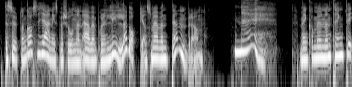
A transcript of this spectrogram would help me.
Dessutom gav sig gärningspersonen även på den lilla bocken som även den brann. Nej. Men kommunen tänkte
